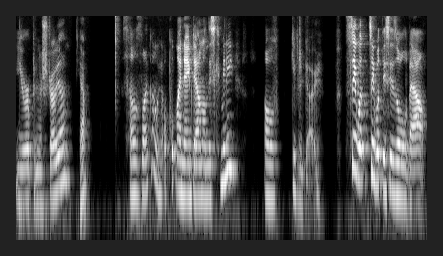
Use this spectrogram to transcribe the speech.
Europe and Australia. Yep. So I was like, oh, I'll put my name down on this committee. I'll give it a go. See what see what this is all about.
